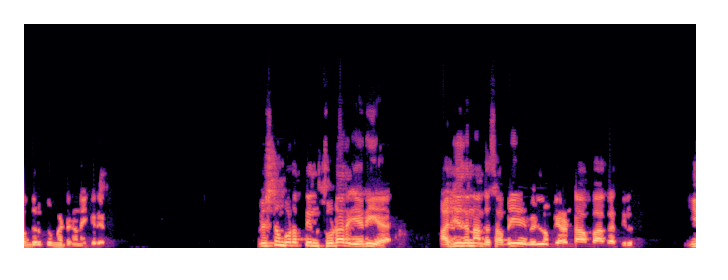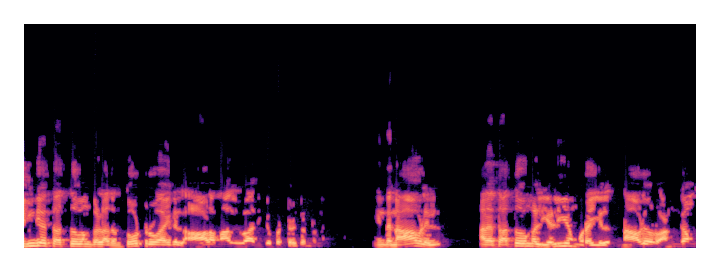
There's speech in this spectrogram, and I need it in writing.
வந்திருக்கும் என்று நினைக்கிறேன். விஷ்ணுபுரத்தின் சுடர் எரிய அஜிதன் அந்த சபையை வெல்லும் இரண்டாம் பாகத்தில் இந்திய தத்துவங்கள் அதன் தோற்றுவாய்கள் ஆழமாக விவாதிக்கப்பட்டிருக்கின்றன. இந்த நாவலில் அந்த தத்துவங்கள் எளிய முறையில் நாவலில் ஒரு அங்கம்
